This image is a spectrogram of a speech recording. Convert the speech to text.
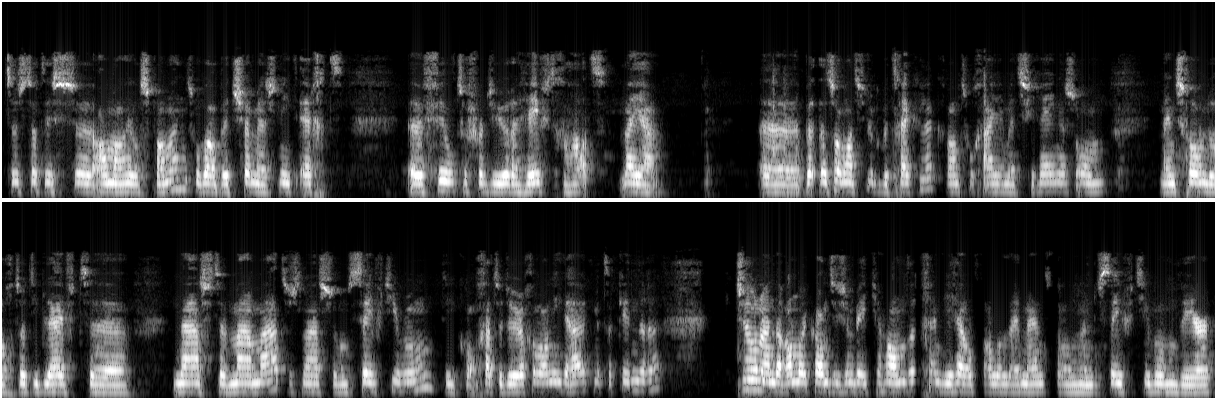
dus dat is uh, allemaal heel spannend, hoewel Bet Shemesh niet echt veel te verduren heeft gehad. Maar ja, uh, dat is allemaal natuurlijk betrekkelijk, want hoe ga je met sirenes om? Mijn schoondochter die blijft uh, naast de mama, dus naast zo'n safety room. Die gaat de deur gewoon niet uit met de kinderen. Zoon aan de andere kant is een beetje handig en die helpt allerlei mensen om hun safety room weer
